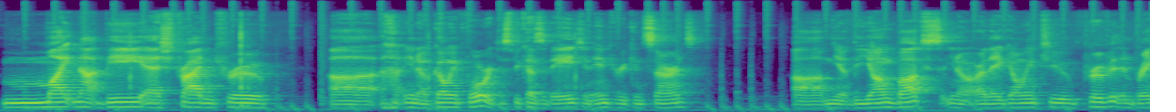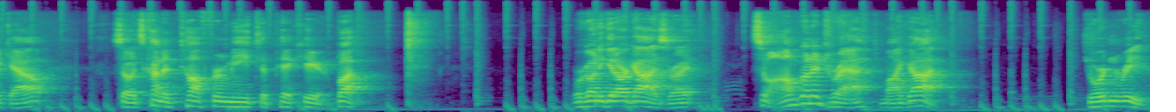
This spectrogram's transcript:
might not be as tried and true, uh, you know, going forward just because of age and injury concerns. Um, you know, the young Bucks, you know, are they going to prove it and break out? So it's kind of tough for me to pick here. But we're going to get our guys, right? So I'm going to draft my guy, Jordan Reed.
